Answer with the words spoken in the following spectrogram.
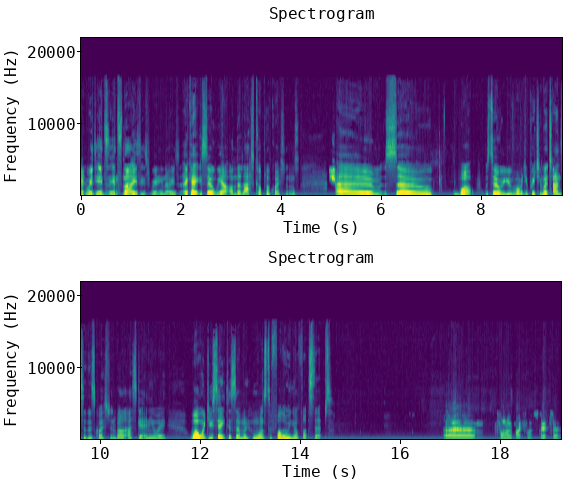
which it's it's nice. It's really nice. Okay, so we are on the last couple of questions. Sure. Um, so what? So you've already pretty much answered this question, but I'll ask it anyway. What would you say to someone who wants to follow in your footsteps? Um, follow my footsteps as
